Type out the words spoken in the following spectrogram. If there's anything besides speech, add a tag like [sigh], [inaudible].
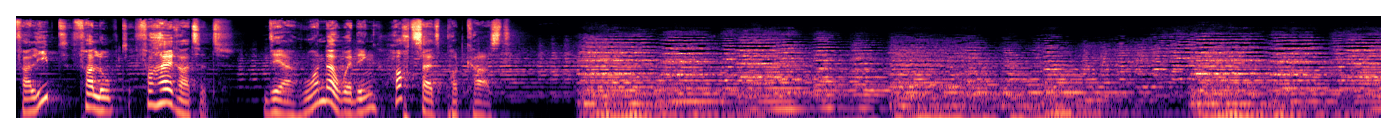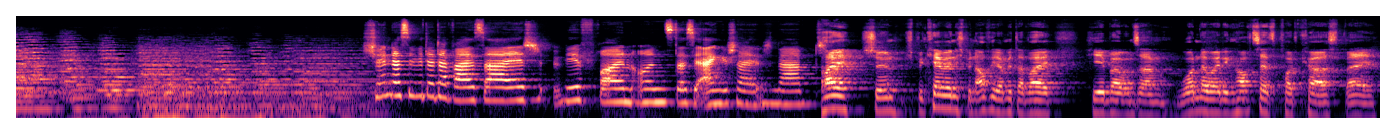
Verliebt, verlobt, verheiratet. Der Wonder Wedding Hochzeitspodcast. Schön, dass ihr wieder dabei seid. Wir freuen uns, dass ihr eingeschaltet habt. Hi, schön. Ich bin Kevin, ich bin auch wieder mit dabei hier bei unserem Wonder Wedding Hochzeitspodcast bei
